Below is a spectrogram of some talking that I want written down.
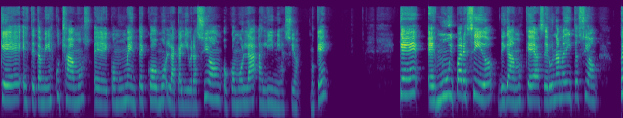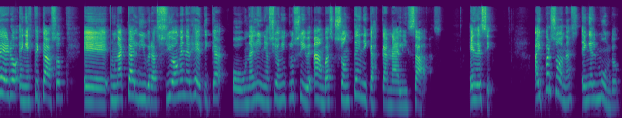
Que este, también escuchamos eh, comúnmente como la calibración o como la alineación, ¿ok? Que es muy parecido, digamos, que hacer una meditación, pero en este caso, eh, una calibración energética o una alineación inclusive, ambas son técnicas canalizadas. Es decir, hay personas en el mundo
